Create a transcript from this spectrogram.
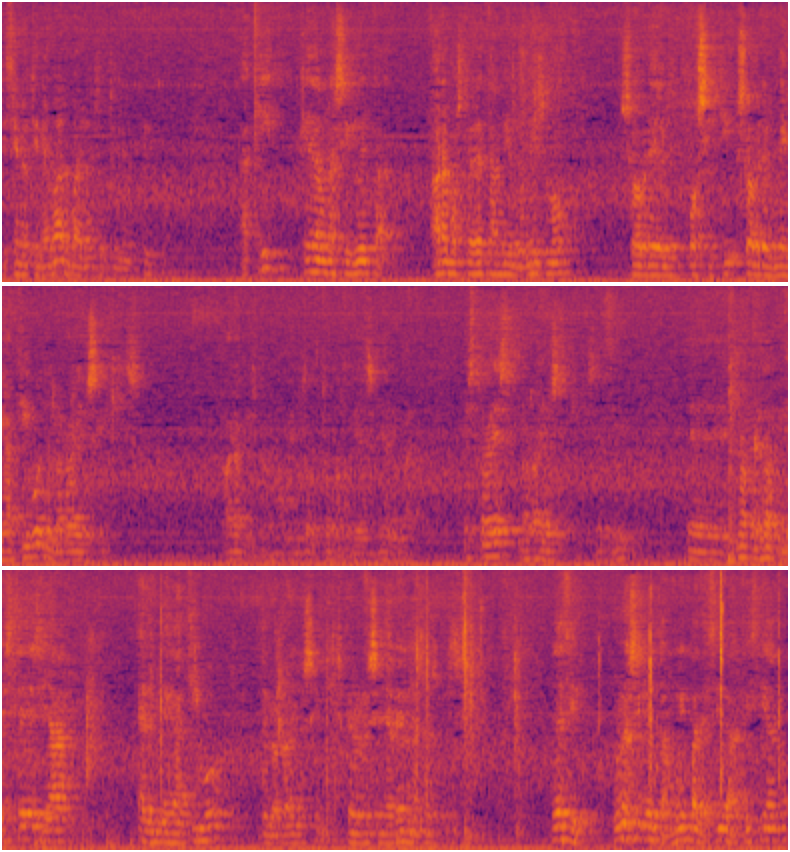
Tiziano tiene barba, el otro tiene un pico. Aquí queda una silueta. Ahora mostraré también lo mismo sobre el, positivo, sobre el negativo de los rayos X. Ahora mismo, en un momento, todo lo voy a enseñar igual. Esto es los rayos X. Es decir, eh, no, perdón, este es ya el negativo de los rayos pero lo enseñaré en las veces. Es decir, una silueta muy parecida a Tiziano,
